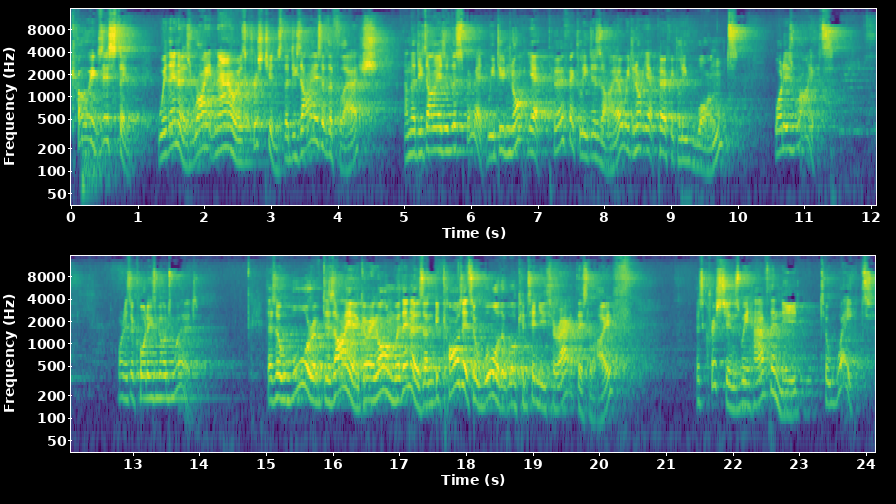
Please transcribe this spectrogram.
coexisting within us right now as Christians the desires of the flesh and the desires of the Spirit. We do not yet perfectly desire, we do not yet perfectly want what is right, what is according to God's word. There's a war of desire going on within us, and because it's a war that will continue throughout this life, as Christians, we have the need to wait.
